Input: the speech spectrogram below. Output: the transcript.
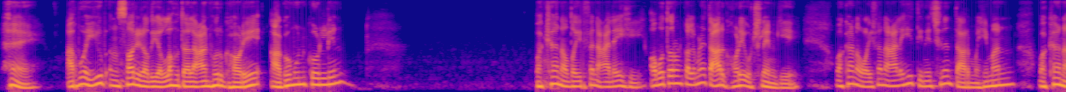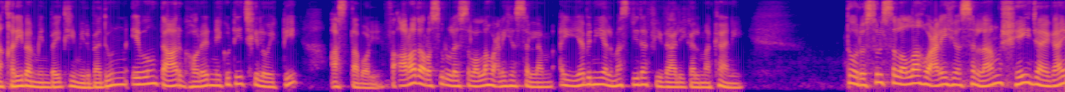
হ্যাঁ আবু আইয়ুব আনসারি রদি আল্লাহ তালা আনহুর ঘরে আগমন করলেন ওয়াখান ওয়াইফান আলাইহি অবতরণ করলেন মানে তার ঘরে উঠলেন গিয়ে ওয়াখান ওয়াইফান আলাইহি তিনি ছিলেন তার মহিমান ওয়াখান আকারিবা মিনবাইথি মিরবাদুন এবং তার ঘরের নিকটেই ছিল একটি আস্তাবল আরাদা রসুল্লাহ সাল্লাহ আলহিহাল্লাম আইয়াবিনিয়াল মসজিদা ফিদা আলিকাল মাকানি তো রসুল সাল্লাহ আলহিহাল্লাম সেই জায়গায়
